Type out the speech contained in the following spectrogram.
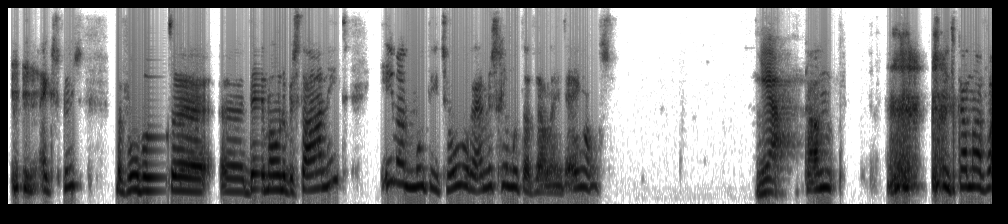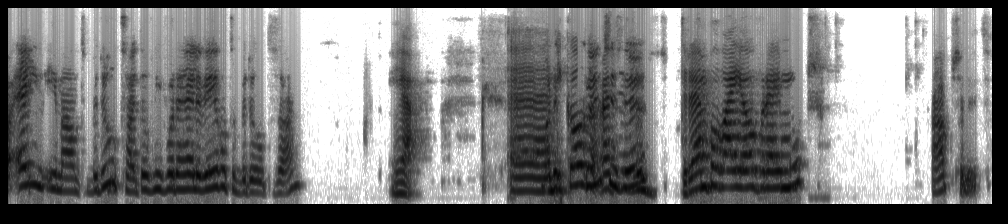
Excuus. Bijvoorbeeld, uh, uh, demonen bestaan niet. Iemand moet iets horen en misschien moet dat wel in het Engels. Ja. Kan, het kan maar voor één iemand bedoeld zijn. Het hoeft niet voor de hele wereld te bedoeld te zijn. Ja. Uh, maar de kunst is dus... een drempel waar je overheen moet. Absoluut.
